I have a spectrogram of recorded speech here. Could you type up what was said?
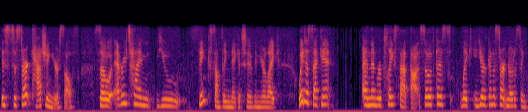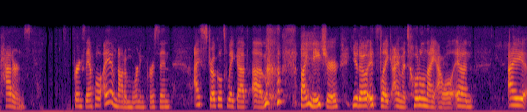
is to start catching yourself. So every time you think something negative and you're like wait a second and then replace that thought. So if there's like you're going to start noticing patterns. For example, I am not a morning person. I struggle to wake up um, by nature. You know, it's like I'm a total night owl and I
